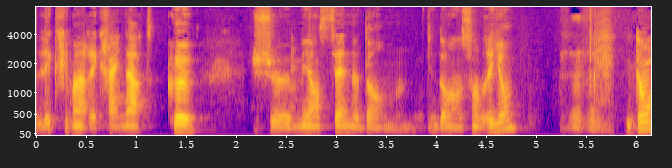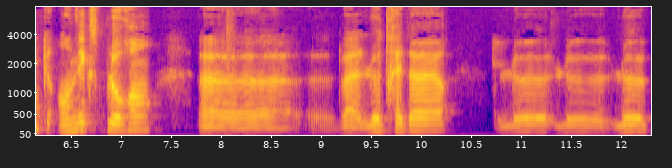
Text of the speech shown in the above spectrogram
l'écrivain Rick Reinhardt que je mets en scène dans, dans Cendrillon. Mhm. donc, en explorant euh, euh, le trader, le, le, le,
